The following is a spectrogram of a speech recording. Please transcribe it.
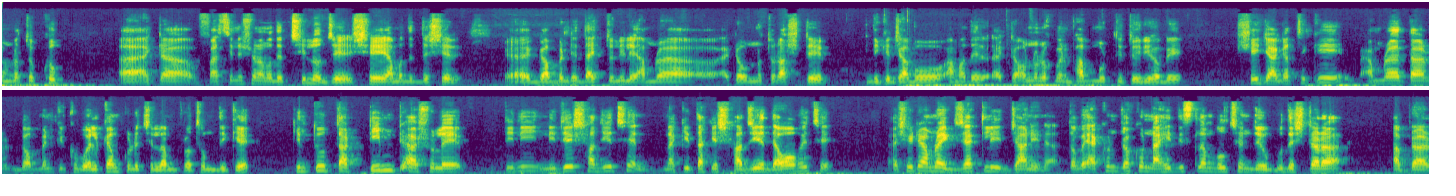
আমরা তো খুব একটা ফ্যাসিনেশন আমাদের ছিল যে সে আমাদের দেশের গভর্নমেন্টের দায়িত্ব নিলে আমরা একটা উন্নত রাষ্ট্রের দিকে যাব, আমাদের একটা অন্য রকমের ভাবমূর্তি তৈরি হবে। সেই জায়গা থেকে আমরা তার গভর্নমেন্টকে খুব ওয়েলকাম করেছিলাম প্রথম দিকে। কিন্তু তার টিমটা আসলে তিনি নিজে সাজিয়েছেন নাকি তাকে সাজিয়ে দেওয়া হয়েছে? সেটা আমরা এক্স্যাক্টলি জানি না। তবে এখন যখন নাহিদ ইসলাম বলছেন যে উপদেষ্টারা আপনার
